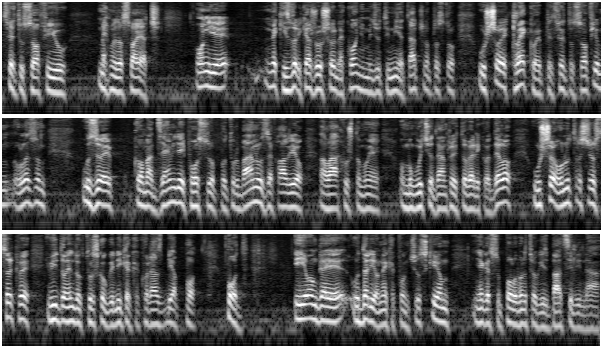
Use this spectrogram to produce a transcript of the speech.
Svetu Sofiju Mehmed Osvajač. On je, neki izvori kažu, ušao je na konju, međutim nije tačno, prosto ušao je, klekao je pred Svetu Sofijom ulazom, uzeo je komad zemlje i posuo po turbanu, zahvalio Allahu što mu je omogućio da napravi to veliko delo, ušao u unutrašnjost crkve i vidio jednog turskog vojnika kako razbija pod. pod. I on ga je udario nekakvom čuskijom, njega su polumrtvog izbacili na,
